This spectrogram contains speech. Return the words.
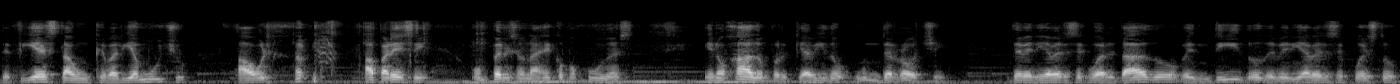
de fiesta, aunque valía mucho, ahora aparece un personaje como Judas, enojado porque ha habido un derroche. Debería haberse guardado, vendido, debería haberse puesto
